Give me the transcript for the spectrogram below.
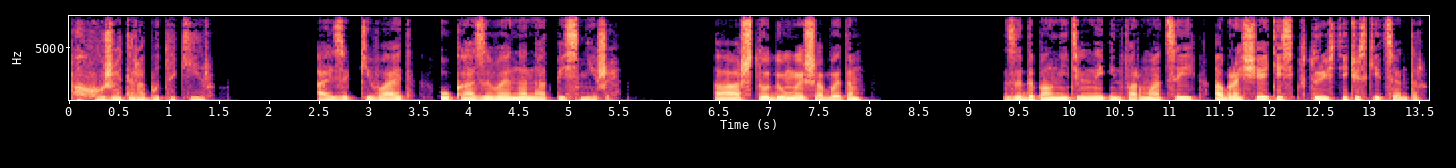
«Похоже, это работа Кир». Айзек кивает, указывая на надпись ниже. «А что думаешь об этом?» За дополнительной информацией обращайтесь в туристический центр.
